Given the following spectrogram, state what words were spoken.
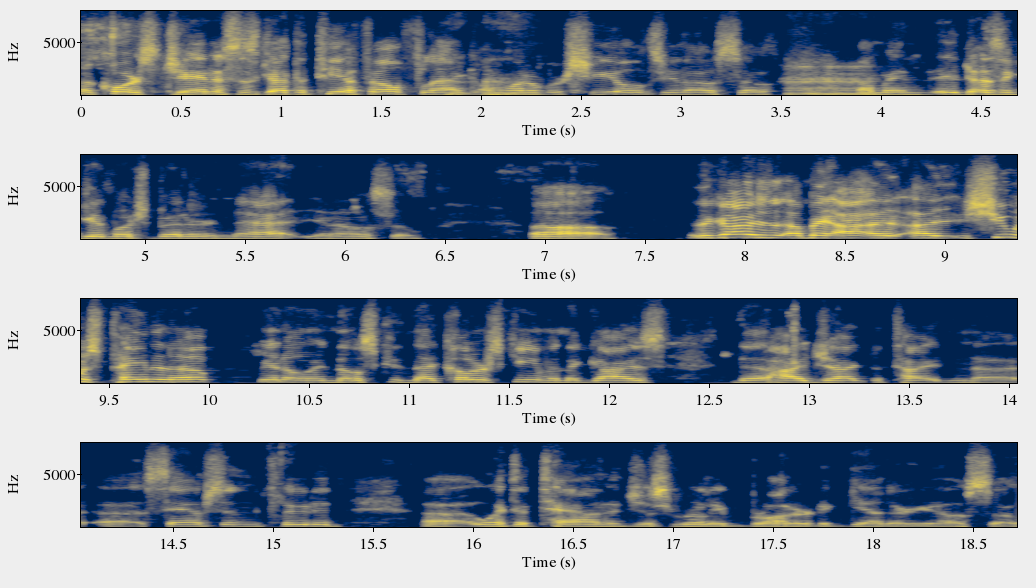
of course, Janice has got the TFL flag on one of her shields. You know, so Mhm. I mean, it doesn't get much better than that, you know. So, uh, the guys, I mean, I, I, she was painted up, you know, in those in that color scheme, and the guys that hijacked the Titan, uh, uh, Samson included, uh, went to town and just really brought her together, you know. So,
